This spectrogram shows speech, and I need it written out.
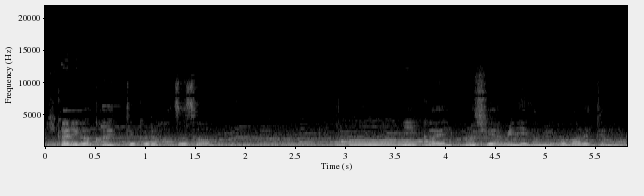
光が帰ってくるはずさいいかい？もし闇に飲み込まれても。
